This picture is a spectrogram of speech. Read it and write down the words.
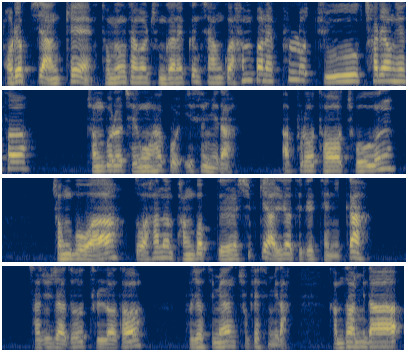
어렵지 않게 동영상을 중간에 끊지 않고 한 번에 풀로 쭉 촬영해서 정보를 제공하고 있습니다. 앞으로 더 좋은 정보와 또 하는 방법들 쉽게 알려드릴 테니까 자주자주 들러서 보셨으면 좋겠습니다. 감사합니다.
